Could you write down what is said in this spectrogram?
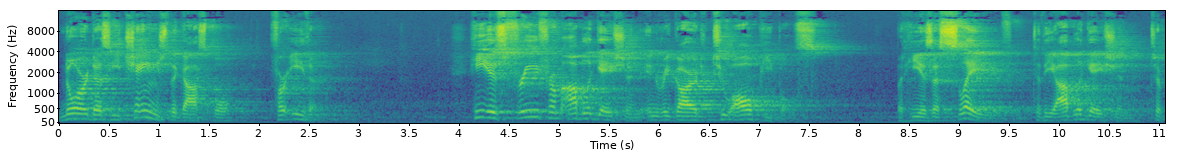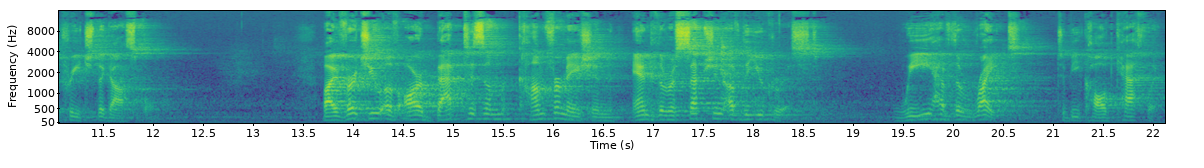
nor does he change the gospel for either. He is free from obligation in regard to all peoples, but he is a slave to the obligation to preach the gospel. By virtue of our baptism, confirmation, and the reception of the Eucharist, we have the right to be called Catholic.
